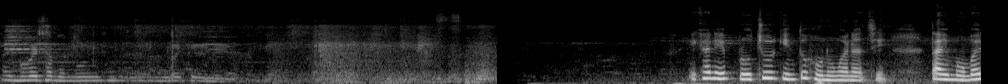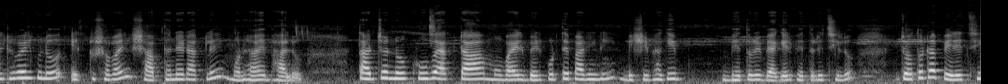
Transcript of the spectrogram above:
মোবাইল সাবধান মোবাইল মোবাইল কিনে নিয়ে এখানে প্রচুর কিন্তু হনুমান আছে। তাই মোবাইল টোবাইলগুলো একটু সবাই সাবধানে রাখলে মনে হয় ভালো। তার জন্য খুব একটা মোবাইল বের করতে পারিনি বেশিরভাগই ভেতরে ব্যাগের ভেতরে ছিল। যতটা পেরেছি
